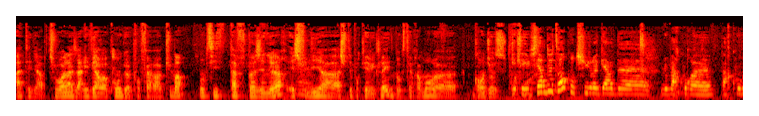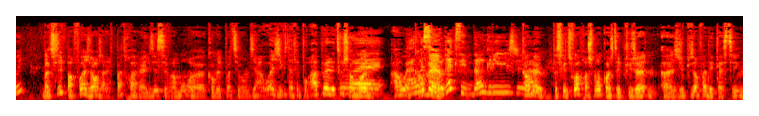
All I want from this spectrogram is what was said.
atteignables. Tu vois, là, j'arrivais à Hong Kong pour faire euh, Puma, mon petit taf d'ingénieur, et je Ouais. finis à acheter pour Kevin Klein. Donc c'était vraiment grandiose. Et t'es fier de toi quand tu regardes le parcours parcouru? Bah tu sais, parfois, genre, j'arrive pas trop à réaliser. C'est vraiment euh, quand mes potes ils vont me dire Ah ouais, j'ai vu, t'as fait pour Apple et tout. Je suis en mode Ah ouais, ah quand ouais, c'est même. vrai que c'est une dinguerie. je- Quand même. Parce que tu vois, franchement, quand j'étais plus jeune, euh, j'ai eu plusieurs fois des castings.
